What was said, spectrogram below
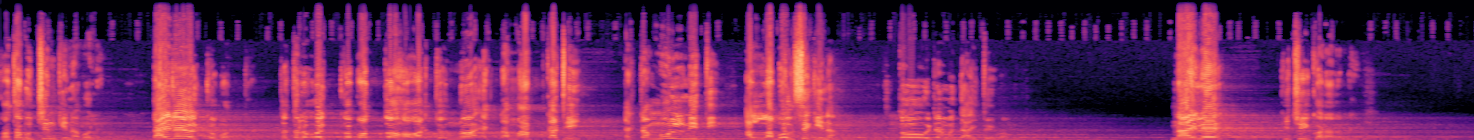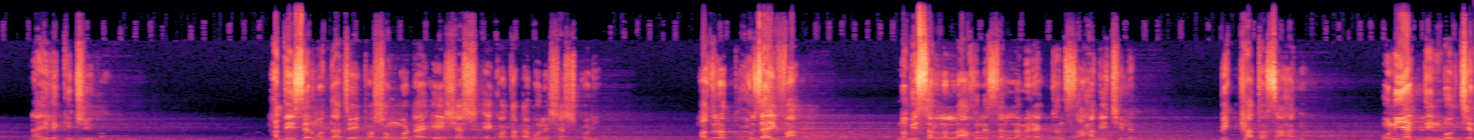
কথা বুঝছেন কিনা বলেন? তাইলে ঐক্যবদ্ধ। তাহলে ঐক্যবদ্ধ হওয়ার জন্য একটা মাপকাঠি, একটা মূল নীতি আল্লাহ বলছে কিনা? তো ওইটার মধ্যে আইতেই বাবু নাইলে কিছুই করার নাই। নাইলে কিছুই কর। হাদিসের মধ্যে আছে, এই প্রসঙ্গটা, এই শেষ, এই কথাটা বলে শেষ করি। হজরত হুজাইফা নবী সাল্লাহ সাল্লামের একজন সাহাবি ছিলেন, বিখ্যাত সাহাবি। উনি একদিন বলছেন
